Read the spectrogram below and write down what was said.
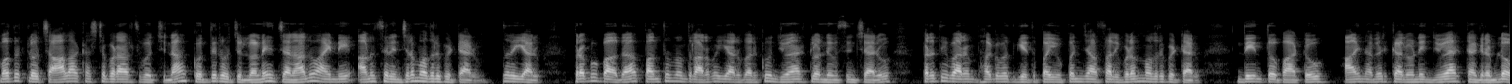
మొదట్లో చాలా కష్టపడాల్సి వచ్చినా కొద్ది రోజుల్లోనే జనాలు ఆయన్ని అనుసరించడం మొదలుపెట్టారు. మొదలయ్యారు ప్రభుబాద పంతొమ్మిది వందల అరవై ఆరు వరకు న్యూయార్క్లో నివసించారు. ప్రతి వారం భగవద్గీతపై ఉపన్యాసాలు ఇవ్వడం మొదలుపెట్టారు. దీంతో పాటు ఆయన అమెరికాలోని న్యూయార్క్ నగరంలో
